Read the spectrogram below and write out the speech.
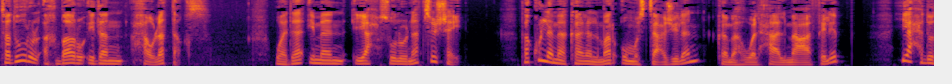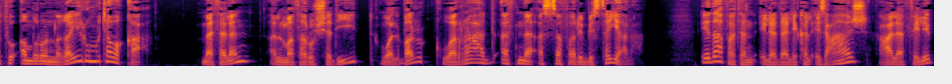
تدور الأخبار إذا حول الطقس ودائما يحصل نفس الشيء فكلما كان المرء مستعجلا كما هو الحال مع فيليب يحدث أمر غير متوقع مثلا المطر الشديد والبرق والرعد أثناء السفر بالسيارة. إضافة إلى ذلك الإزعاج على فيليب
